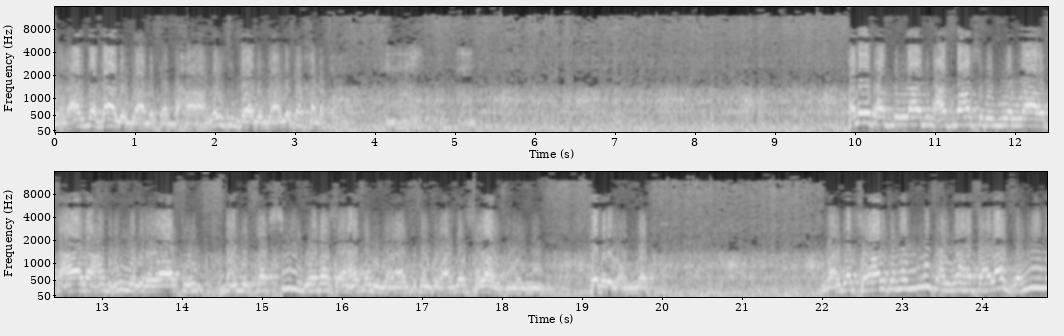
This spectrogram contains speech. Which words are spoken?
والارض بعد ذلك دحاها ليس بعد ذلك خلقها حضرت عبد الله بن عباس رضي الله تعالى عنه بہم تفصیل گونا سے احتم جواب کو واجہ سوال کرنے خبر الامت واجہ سوال کرنے کہ اللہ تعالی زمین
